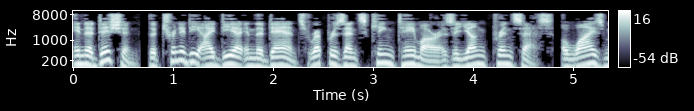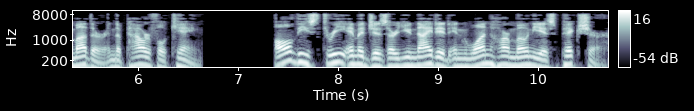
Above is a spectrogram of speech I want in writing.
In addition, the Trinity idea in the dance represents King Tamar as a young princess, a wise mother and the powerful king. All these three images are united in one harmonious picture.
